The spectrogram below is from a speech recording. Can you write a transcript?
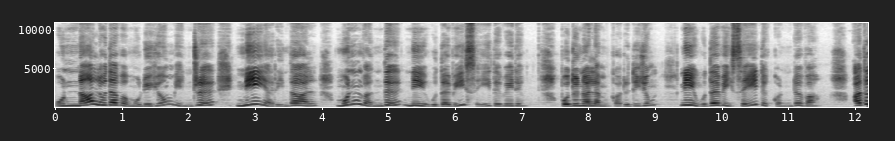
உன்னால் உதவ முடியும் என்று நீ அறிந்தால் முன் வந்து நீ உதவி செய்துவிடு. பொதுநலம் கருதியும் நீ உதவி செய்து கொண்டு வா. அது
